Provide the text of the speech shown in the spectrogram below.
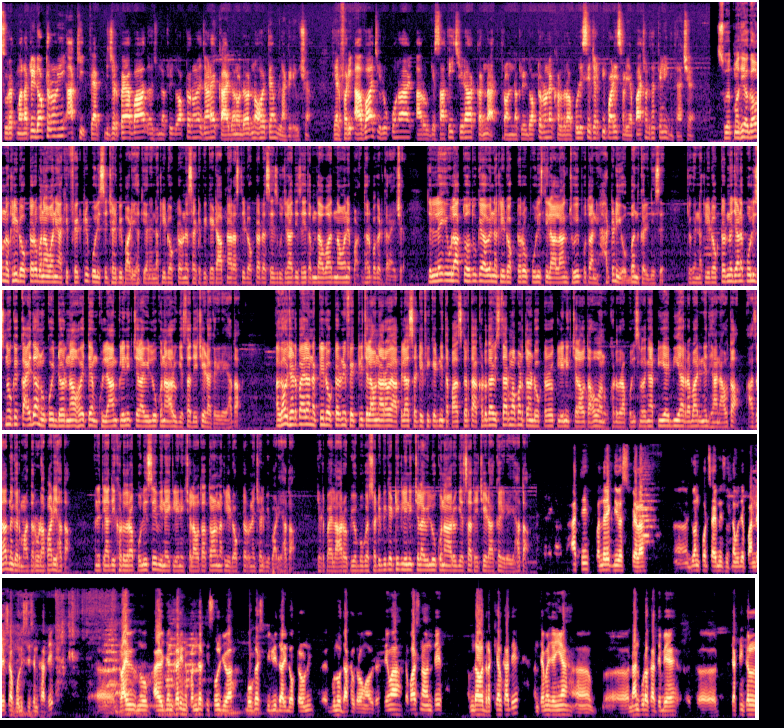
સુરતમાં નકલી ડોક્ટરોની આખી ફેક્ટરી ઝડપાયા બાદ હજુ નકલી ડોક્ટરોને જાણે કાયદાનો ડર ન હોય તેમ લાગી રહ્યું છે. ત્યારે ફરી આવા જ લોકોના આરોગ્ય સાથે ચેડા કરનાર ત્રણ નકલી ડોક્ટરોને ખડદરા પોલીસે ઝડપી પાડી સળિયા પાછળ ધકેલી દીધા છે. સુરતમાંથી અગાઉ નકલી ડોક્ટરો બનાવવાની આખી ફેક્ટરી પોલીસે ઝડપી પાડી હતી અને નકલી ડોક્ટરોને સર્ટિફિકેટ આપનાર અસલી ડોક્ટર રસેશ ગુજરાતી સહિત અમદાવાદનાઓને પણ ધરપકડ કરાઈ છે. જેને લઈ એવું લાગતું હતું કે હવે નકલી ડોક્ટરો પોલીસની લાલ આંખ જોઈ પોતાની હટડીઓ બંધ કરી દેશે. જોકે નકલી ડોક્ટરને જાણે પોલીસનો કે કાયદાનો કોઈ ડર ના હોય તેમ ખુલ્લેઆમ ક્લિનિક ચલાવી લોકોના આરોગ્ય સાથે છેડા કરી રહ્યા હતા. અગાઉ ઝડપાયેલા નકલી ડોક્ટરની ફેક્ટરી ચલાવનારાઓએ આપેલા સર્ટિફિકેટની તપાસ કરતા ખડોદરા વિસ્તારમાં પણ ત્રણ ડોક્ટરો ક્લિનિક ચલાવતા હોવાનું ખડોદરા પોલીસ મથકના પીઆઈ બી આર રબારીને ધ્યાન આવતા આઝાદનગરમાં દરોડા પાડ્યા હતા અને ત્યાંથી ખડોદરા પોલીસે વિનય ક્લિનિક ચલાવતા ત્રણ નકલી ડોક્ટરોને ઝડપી પાડ્યા હતા. ઝડપાયેલા આરોપીઓ બોગસ સર્ટિફિકેટથી ક્લિનિક ચલાવી લોકોના આરોગ્ય સાથે છેડા કરી રહ્યા હતા. આજથી પંદર એક દિવસ પહેલા જોન ફોર્ડ સાહેબની સૂચના મુજબ પાંડેસરા પોલીસ સ્ટેશન ખાતે ડ્રાઈવનું આયોજન કરીને પંદરથી સોળ જેવા બોગસ ડિગ્રીધારી ડૉક્ટરોની ગુનો દાખલ કરવામાં આવ્યો હતો તેમાં તપાસના અંતે અમદાવાદ રખિયાલ ખાતે અને તેમજ અહીંયા નાનપુરા ખાતે બે ટેકનિકલ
